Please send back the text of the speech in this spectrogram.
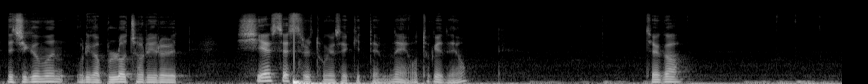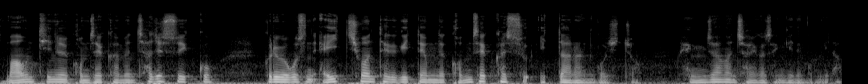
근데 지금은 우리가 블러 처리를 CSS를 통해서 했기 때문에 어떻게 돼요? 제가 마운틴을 검색하면 찾을 수 있고 그리고 이것은 h1 태그이기 때문에 검색할 수 있다는 것이죠. 굉장한 차이가 생기는 겁니다.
